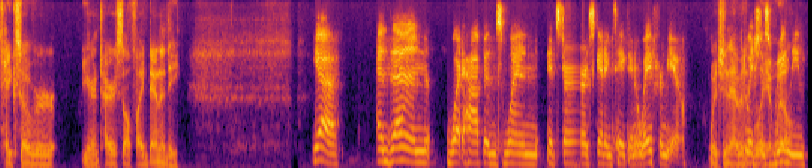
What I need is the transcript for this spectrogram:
takes over your entire self identity. Yeah. And then what happens when it starts getting taken away from you? Which inevitably which is really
